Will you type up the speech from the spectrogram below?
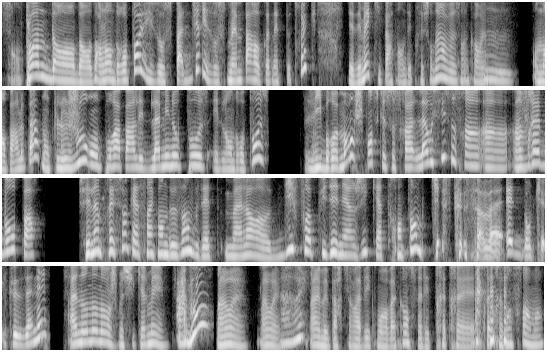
ils sont en plein dans, dans, dans l'andropause, ils osent pas le dire, ils osent même pas reconnaître le truc. Il y a des mecs qui partent en dépression nerveuse hein, quand même. Hmm. On n'en parle pas. Donc, le jour où on pourra parler de la ménopause et de l'andropause librement, je pense que ce sera, là aussi, ce sera un, un- un vrai beau pas. J'ai l'impression qu'à 52 ans, vous êtes, mais alors, euh, dix fois plus énergique qu'à 30 ans. Qu'est-ce que ça va être dans quelques années? Ah non, non, non, je me suis calmée. Ah bon? Ah ouais, ah ouais. Ah ouais? Ah, mais partir avec moi en vacances, fallait être très, très, très, très en forme. hein.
